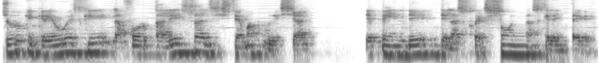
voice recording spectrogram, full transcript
yo lo que creo es que la fortaleza del sistema judicial depende de las personas que la integren.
